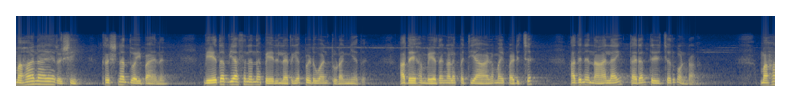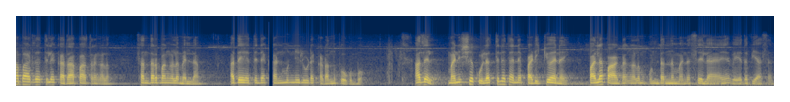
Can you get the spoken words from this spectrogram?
മഹാനായ ഋഷി കൃഷ്ണദ്വൈപായനൻ വേദവ്യാസൻ എന്ന പേരിൽ അറിയപ്പെടുവാൻ തുടങ്ങിയത് അദ്ദേഹം വേദങ്ങളെപ്പറ്റി ആഴമായി പഠിച്ച് അതിനെ നാലായി തരം തിരിച്ചത് കൊണ്ടാണ്. മഹാഭാരതത്തിലെ കഥാപാത്രങ്ങളും സന്ദർഭങ്ങളുമെല്ലാം അദ്ദേഹത്തിന്റെ കൺമുന്നിലൂടെ കടന്നു പോകുമ്പോൾ അതിൽ മനുഷ്യകുലത്തിന് തന്നെ പഠിക്കുവാനായി പല പാഠങ്ങളും ഉണ്ടെന്ന് മനസ്സിലായ വേദവ്യാസൻ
